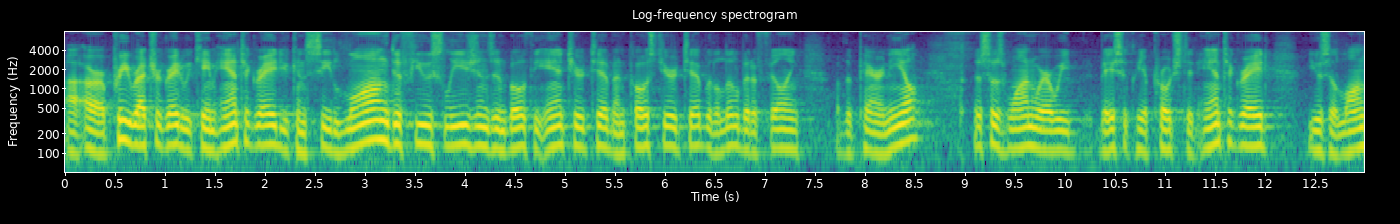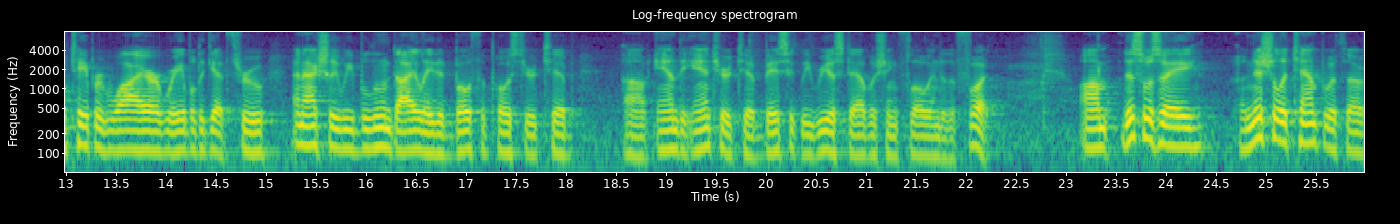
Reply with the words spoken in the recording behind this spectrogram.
uh, or pre-retrograde, we came antegrade. You can see long diffuse lesions in both the anterior tib and posterior tib with a little bit of filling of the peroneal. This was one where we basically approached it antegrade, used a long tapered wire, we were able to get through, and actually we balloon dilated both the posterior tib uh, and the anterior tib, basically reestablishing flow into the foot. Um, this was a initial attempt with a,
